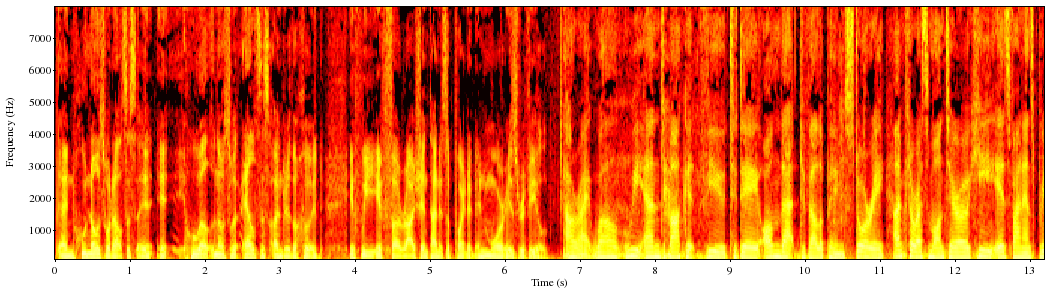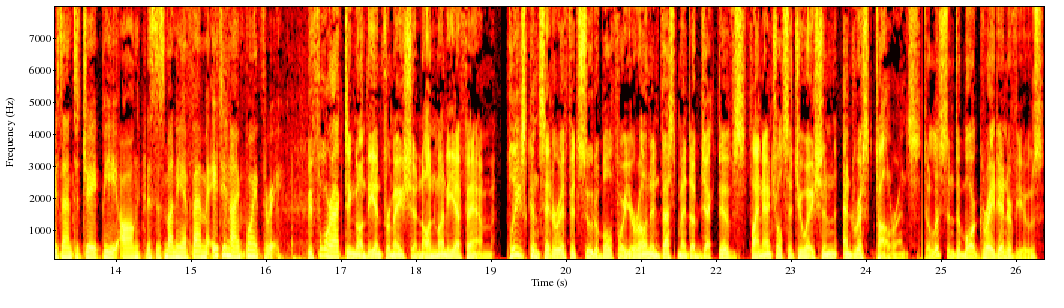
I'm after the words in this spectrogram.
and who knows what else is who knows what else is under the hood if we if uh, Rajah Tann is appointed and more is revealed. All right. Well, we end Market View today on that developing story. I'm Claressa Monteiro. He is finance presenter JP Ong. This is Money FM 89.3. Before acting on the information on Money FM, please consider if it's suitable for your own investment objectives, financial situation, and risk tolerance. To listen to more great interviews,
